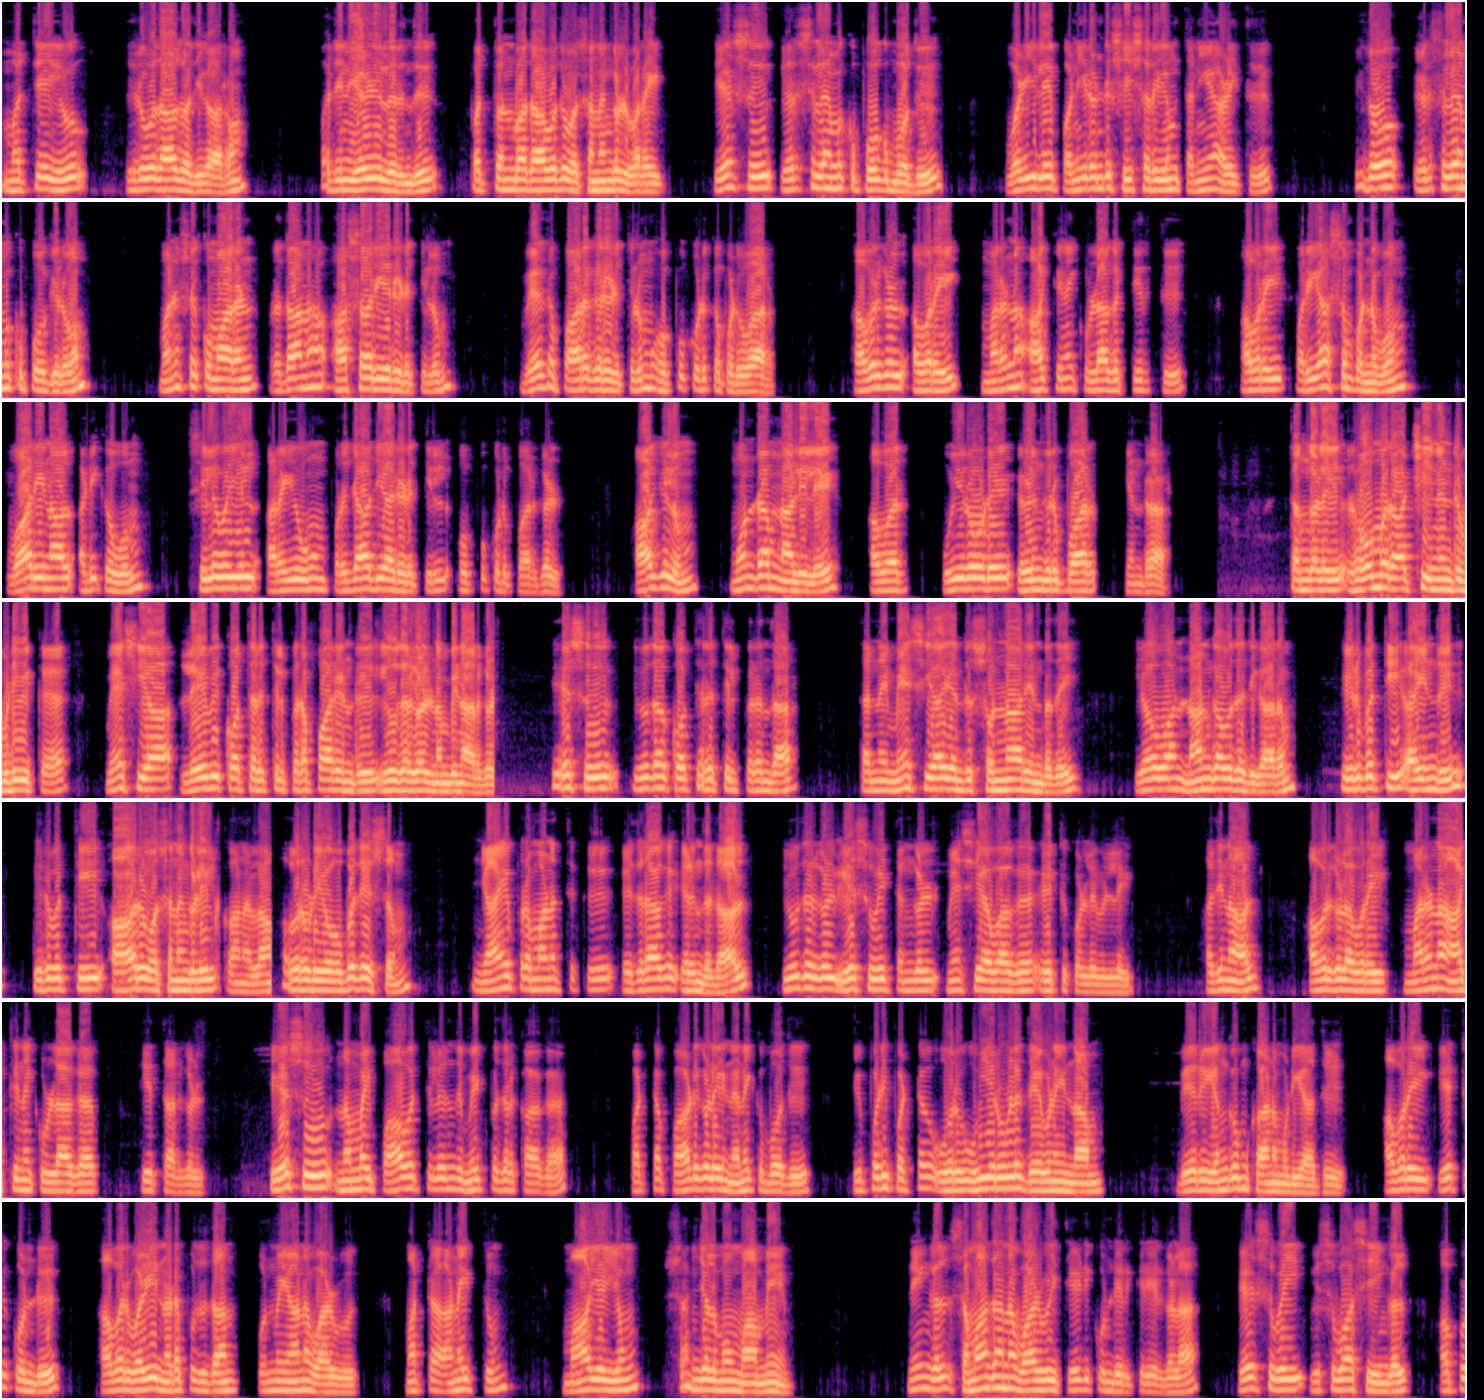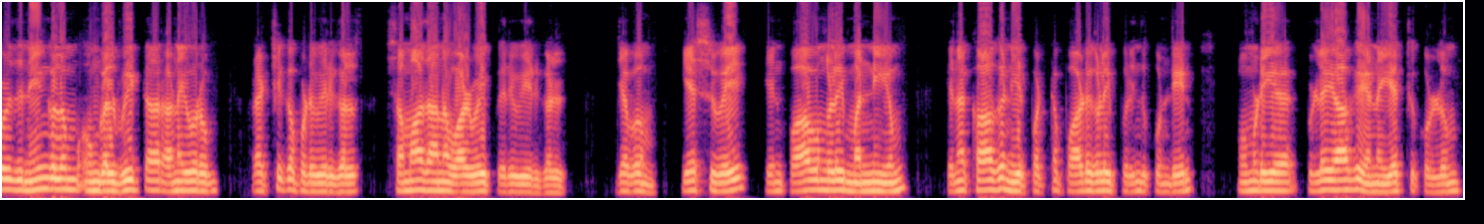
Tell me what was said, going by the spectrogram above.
மத்தேயு இருபதாவது அதிகாரம் பதினேழிலிருந்து பத்தொன்பதாவது வசனங்கள் வரை. இயேசு எருசலேமுக்கு போகும்போது வழியிலே பனிரெண்டு சீசரையும் தனியே அழைத்து இதோ எருசலேமுக்கு போகிறோம். மனுஷகுமாரன் பிரதான ஆசாரியரிடத்திலும் வேத பாரகரிடத்திலும் ஒப்பு கொடுக்கப்படுவார். அவர்கள் அவரை மரண ஆக்கினைக்குள்ளாக தீர்த்து அவரை பரியாசம் பண்ணவும். வாரினால் அடிக்கவும் சிலுவையில் அறையவும் பிரஜாதியாரிடத்தில் ஒப்பு கொடுப்பார்கள். ஆகிலும் மூன்றாம் நாளிலே அவர் உயிரோடு எழுந்திருப்பார் என்றார். தங்களை ரோமர் ஆட்சியினின்று விடுவிக்க மேசியா லேவி கோத்தரத்தில் பிறப்பார் என்று யூதர்கள் நம்பினார்கள். இயேசு யூதா கோத்திரத்தில் பிறந்தார். தன்னை மேசியா என்று சொன்னார் என்பதை யோவான் நான்காவது அதிகாரம் இருபத்தி ஐந்து இருபத்தி ஆறு வசனங்களில் காணலாம். அவருடைய உபதேசம் நியாயப்பிரமாணத்துக்கு எதிராக இருந்ததால் யூதர்கள் இயேசுவை தங்கள் மேசியாவாக ஏற்றுக்கொள்ளவில்லை. அதனால் அவர்கள் அவரை மரண ஆக்கினைக்குள்ளாக தீர்த்தார்கள். இயேசு நம்மை பாவத்திலிருந்து மீட்பதற்காக பட்ட பாடுகளை நினைக்கும்போது இப்படிப்பட்ட ஒரு உயிருள்ள தேவனை நாம் வேறு எங்கும் காண முடியாது. அவரை ஏற்றுக்கொண்டு அவர் வழி நடப்பதுதான் உண்மையான வாழ்வு. மற்ற அனைத்தும் மாயையும் சஞ்சலமும் மாமே நீங்கள் சமாதான வாழ்வை தேடிக்கொண்டிருக்கிறீர்களா இயேசுவை விசுவாசியுங்கள். அப்பொழுது நீங்களும் உங்கள் வீட்டார் அனைவரும் ரட்சிக்கப்படுவீர்கள் சமாதான வாழ்வை பெறுவீர்கள். ஜெபம். இயேசுவே என் பாவங்களை மன்னியும். எனக்காக நீர் பட்ட பாடுகளை புரிந்து கொண்டேன் உம்முடைய பிள்ளையாக என்னை ஏற்றுக்கொள்ளும்.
